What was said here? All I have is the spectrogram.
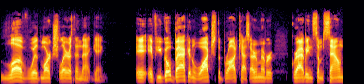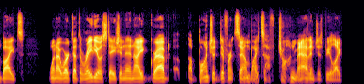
love with Mark Schlereth in that game. If you go back and watch the broadcast, I remember grabbing some sound bites when I worked at the radio station, and I grabbed uh, a, a bunch of different sound bites of John Madden, just be like,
